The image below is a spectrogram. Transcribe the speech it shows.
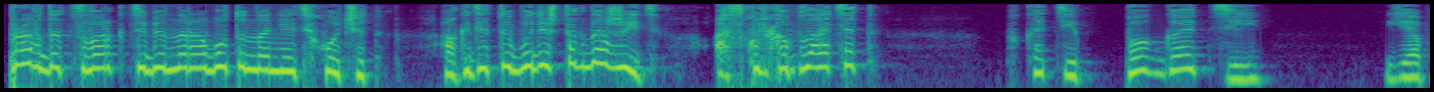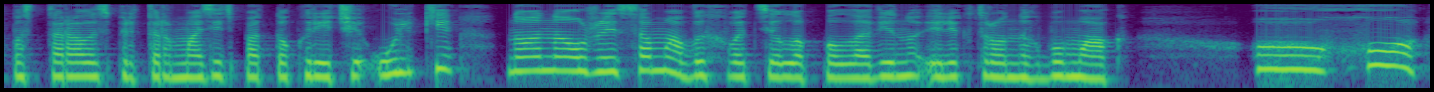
Правда Цварк тебя на работу нанять хочет? А где ты будешь тогда жить? А сколько платят?» «Погоди, погоди!» Я постаралась притормозить поток речи Ульки, но она уже и сама выхватила половину электронных бумаг. «Ого!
